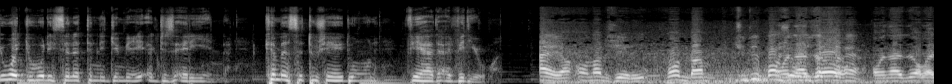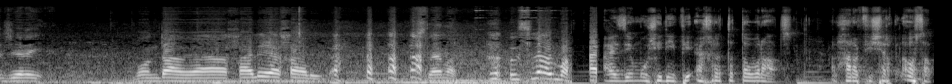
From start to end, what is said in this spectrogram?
يوجه رسالة لجميع الجزائريين كما ستشاهدون في هذا الفيديو en Algérie. Vondam, tu dis bonjour On aux Algériens. on adore l'Algérie. أعزائي المشاهدين في آخر التطورات. الحرب في الشرق الأوسط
